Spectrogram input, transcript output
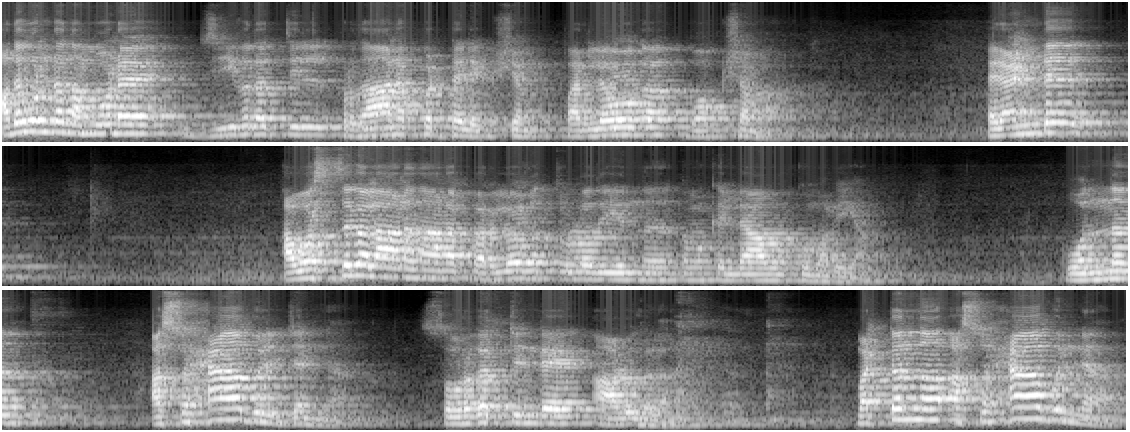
അതുകൊണ്ട് നമ്മുടെ ജീവിതത്തിൽ പ്രധാനപ്പെട്ട ലക്ഷ്യം പരലോക മോക്ഷമാണ്. രണ്ട് അവസ്ഥകളാണ് നാളെ പരലോകത്തുള്ളത് എന്ന് നമുക്ക് എല്ലാവർക്കും അറിയാം. ഒന്ന് അസ്ഹാബുൽ ജന്ന സ്വർഗത്തിന്റെ ആളുകളാണ്. മറ്റൊന്ന് അസുഹാബുന്ന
